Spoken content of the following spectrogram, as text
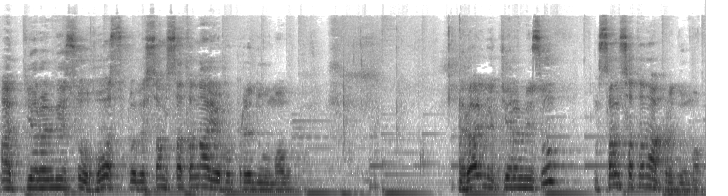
А тірамісу, господи, сам сатана його придумав. Реально тірамісу сам сатана придумав.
